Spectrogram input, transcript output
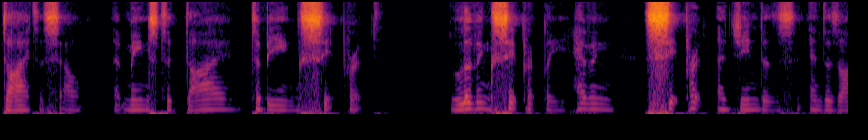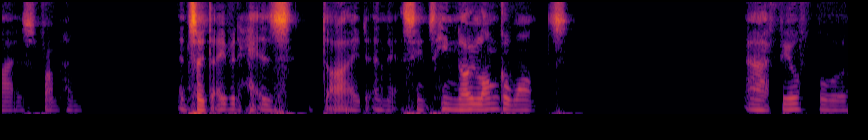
die to self? It means to die to being separate, living separately, having separate agendas and desires from Him. And so David has died in that sense. He no longer wants. I feel for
